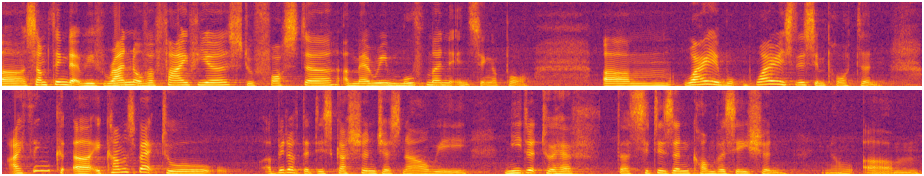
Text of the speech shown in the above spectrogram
uh, something that we've run over five years to foster a memory movement in Singapore. Um, why, why is this important? I think uh, it comes back to a bit of the discussion just now, we needed to have the citizen conversation. You know, um,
